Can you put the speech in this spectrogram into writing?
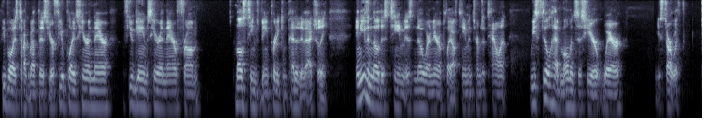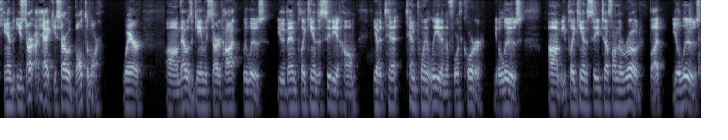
people always talk about this. You're a few plays here and there, a few games here and there from most teams being pretty competitive, actually. And even though this team is nowhere near a playoff team in terms of talent, we still had moments this year where you start with Kansas. You start heck, you start with Baltimore, where um, that was a game we started hot, we lose. You then play Kansas City at home. You have a 10, 10 point lead in the fourth quarter. You lose. Um, you play Kansas City tough on the road, but you lose.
